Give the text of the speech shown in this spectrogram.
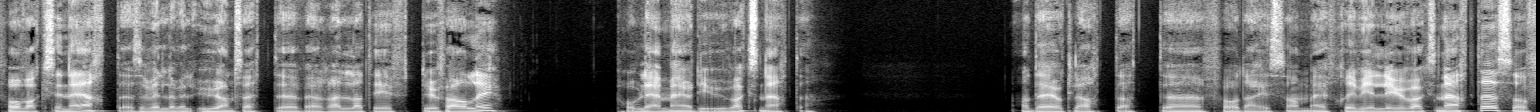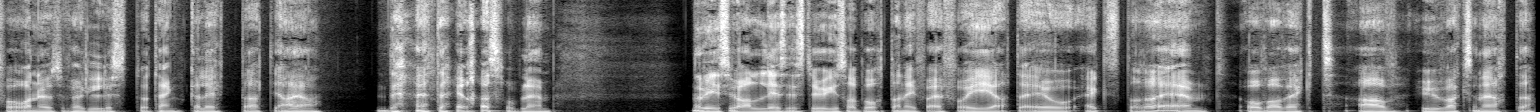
for vaksinerte så vil det vel uansett være relativt ufarlig. Problemet er jo de uvaksinerte. Og det er jo klart at eh, for de som er frivillig uvaksinerte, så får en jo selvfølgelig lyst til å tenke litt at ja, ja, det er deres problem. Nå viser jo alle de siste ukesrapportene fra FHI at det er jo ekstremt overvekt av uvaksinerte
